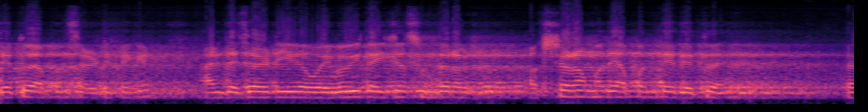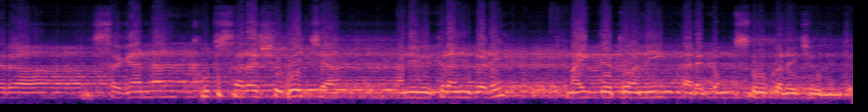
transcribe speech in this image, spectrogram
देतोय आपण सर्टिफिकेट आणि त्याच्यासाठी वैभवीताईच्या सुंदर अक्षरामध्ये आपण ते देतोय. तर सगळ्यांना खूप साऱ्या शुभेच्छा आणि विक्रांतकडे माईक देतो आणि कार्यक्रम सुरू करायची विनंती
